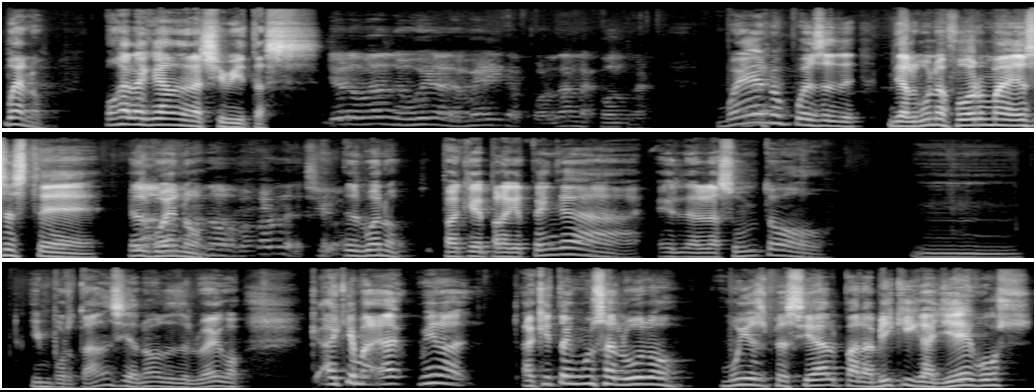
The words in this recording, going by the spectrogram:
bueno, ojalá que ganen las chivitas. Yo nomás le voy a ir a la América por dar la contra. Bueno, pues de, de alguna forma es este, es No, bueno. No, no, mejor. Es bueno, para que, para que tenga el, el asunto mm, importancia, ¿no? Desde luego. Hay que, ah, mira, aquí tengo un saludo muy especial para Vicky Gallegos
